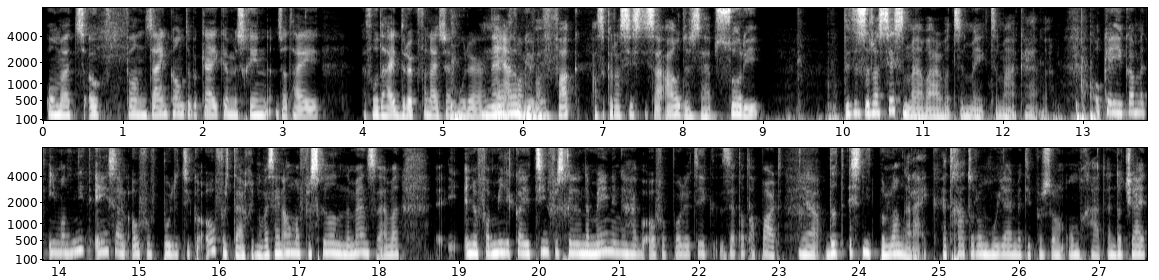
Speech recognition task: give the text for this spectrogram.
om het ook van zijn kant te bekijken, misschien zat hij, voelde hij druk vanuit zijn moeder. Nee, en I don't give a fuck. Als ik racistische ouders heb, sorry. Dit is racisme waar we het mee te maken hebben. Oké, je kan met iemand niet eens zijn over politieke overtuigingen. We zijn allemaal verschillende mensen. En we, in een familie kan je tien verschillende meningen hebben over politiek. Zet dat apart. Ja. Dat is niet belangrijk. Het gaat erom hoe jij met die persoon omgaat. En dat jij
